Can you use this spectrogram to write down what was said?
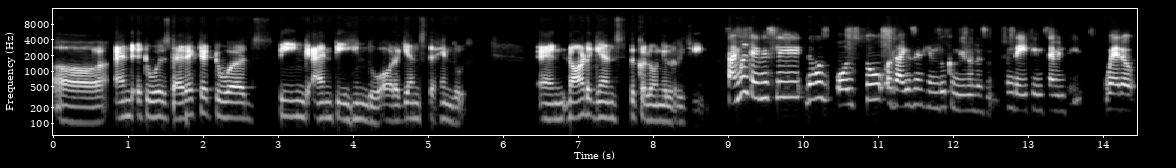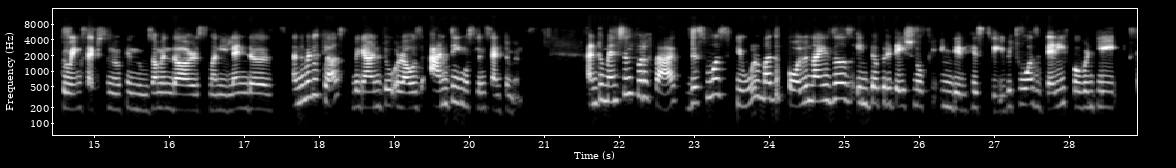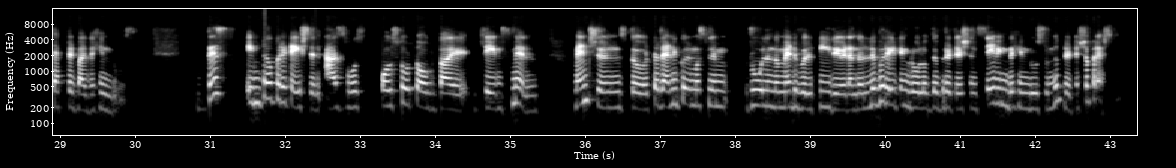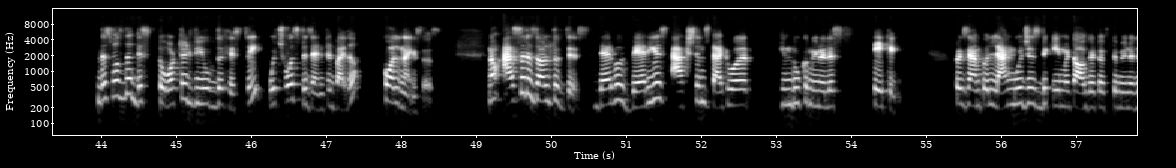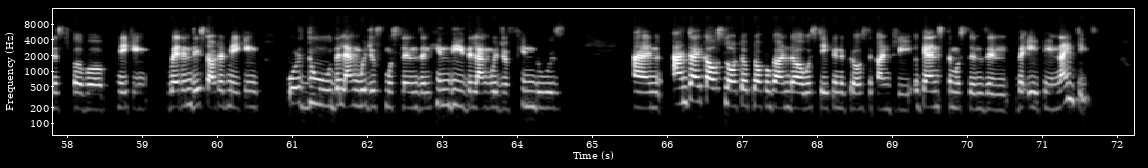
Uh, and it was directed towards being anti Hindu or against the Hindus and not against the colonial regime. Simultaneously, there was also a rise in Hindu communalism from the 1870s where a growing section of Hindu zamindars, money lenders, and the middle class began to arouse anti Muslim sentiments. And to mention for a fact, this was fueled by the colonizers' interpretation of Indian history, which was very fervently accepted by the Hindus. This interpretation, as was also talked by James Mill, mentions the tyrannical Muslim rule in the medieval period and the liberating role of the British in saving the Hindus from the British oppression. This was the distorted view of the history which was presented by the colonizers. Now, as a result of this, there were various actions that were Hindu communalists taking. For example, languages became a target of communalist fervor, making wherein they started making Urdu the language of Muslims and Hindi the language of Hindus. And anti cow slaughter propaganda was taken across the country against the Muslims in the 1890s.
